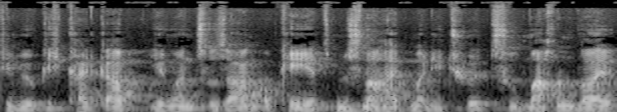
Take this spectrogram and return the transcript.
die Möglichkeit gab, irgendwann zu sagen, okay, jetzt müssen wir halt mal die Tür zumachen, weil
